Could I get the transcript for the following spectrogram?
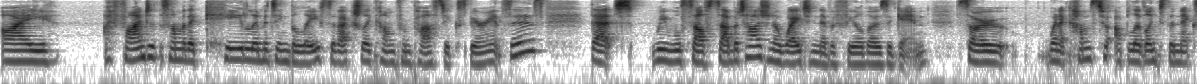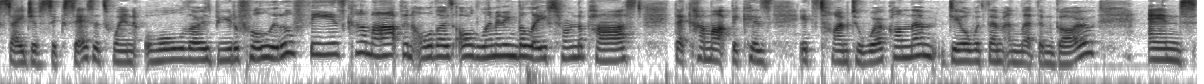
I I find that some of the key limiting beliefs have actually come from past experiences that we will self sabotage in a way to never feel those again. So when it comes to up leveling to the next stage of success, it's when all those beautiful little fears come up and all those old limiting beliefs from the past that come up because it's time to work on them, deal with them, and let them go. And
